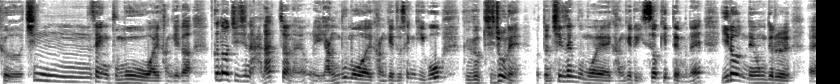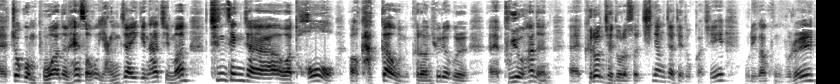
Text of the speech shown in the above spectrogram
그 친생 부모와의 관계가 끊어지지는 않았잖아요. 양부모와의 관계도 생기고 그 기존의 어떤 친생 부모와의 관계도 있었기 때문에 이런 내용들을 조금 보완을 해서 양자이긴 하지만 친생자와 더 어, 가까운 그런 효력을 부여하는 그런 제도로서 친양자 제도까지 우리가 공부를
